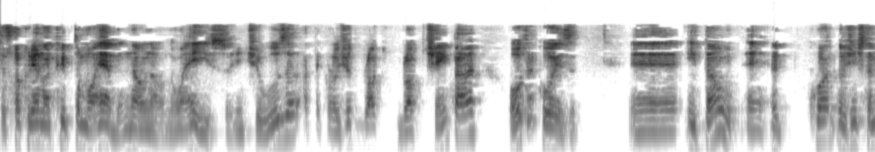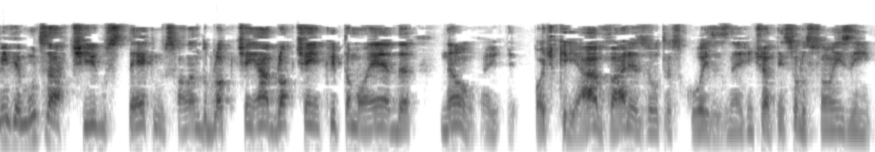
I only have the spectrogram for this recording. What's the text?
estão criando uma criptomoeda? Não, não, não é isso. A gente usa a tecnologia do blockchain para outra coisa. É, então, é, quando a gente também vê muitos artigos técnicos falando do blockchain, ah, blockchain é criptomoeda, não, pode criar várias outras coisas, né? A gente já tem soluções em,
